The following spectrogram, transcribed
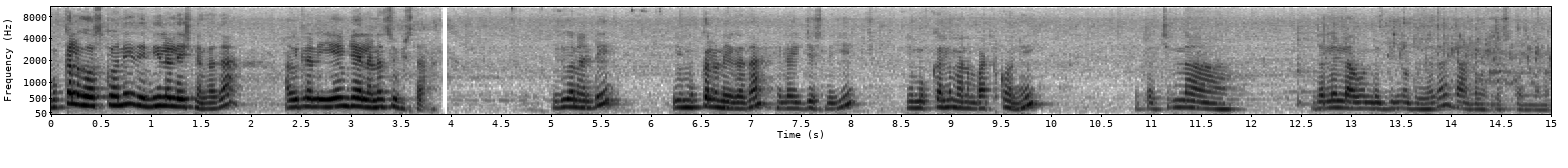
ముక్కలు కోసుకొని ఇది నీళ్ళలో వేసినాం కదా అవి ఇట్లా ఏం చేయాలన్నది చూపిస్తా. ఇదిగోనండి ఈ ముక్కలు ఉన్నాయి కదా ఇలా ఇచ్చేసినాయి. ఈ ముక్కల్ని మనం పట్టుకొని ఇట్లా చిన్న జల్లెల్లా ఉండే గిన్నె ఉంటుంది కదా దాంట్లో పట్టేసుకోండి మనం.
